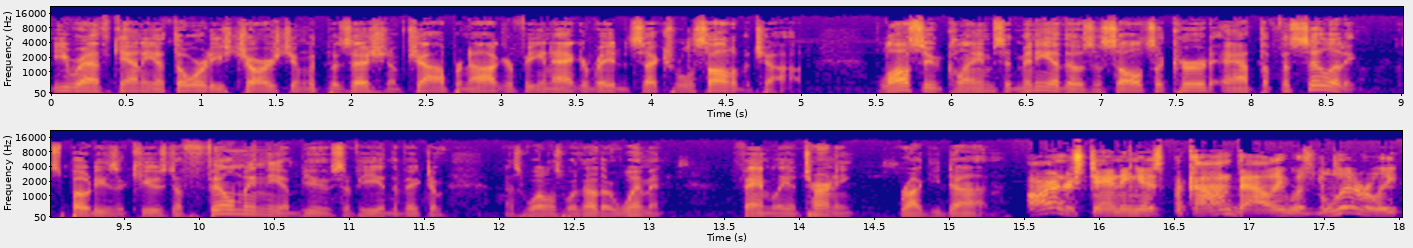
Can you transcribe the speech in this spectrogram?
Erath County authorities charged him with possession of child pornography and aggravated sexual assault of a child. Lawsuit claims that many of those assaults occurred at the facility. Spody is accused of filming the abuse of he and the victim, as well as with other women. Family attorney Raggy Dunn. Our understanding is Pecan Valley was literally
